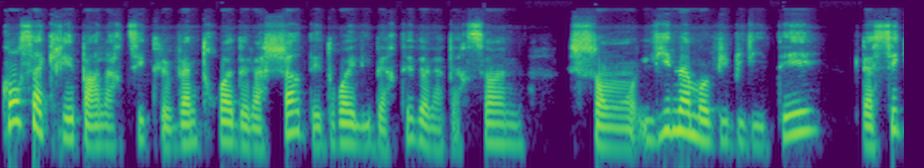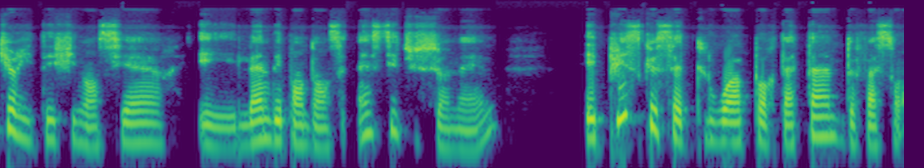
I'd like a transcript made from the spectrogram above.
consacrées par l'article 23 de la Charte des droits et libertés de la personne sont l'inamovibilité, la sécurité financière et l'indépendance institutionnelle, et puisque cette loi porte atteinte de façon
